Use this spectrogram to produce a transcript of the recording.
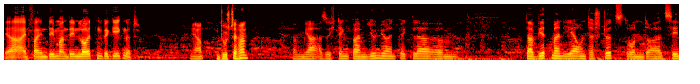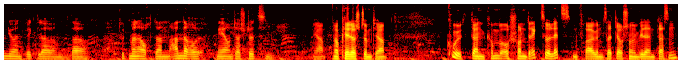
ja, einfach indem man den Leuten begegnet. Ja, und du, Stefan? Ähm, ja, also ich denke beim Junior-Entwickler, ähm, da wird man eher unterstützt und als Senior-Entwickler, ähm, da tut man auch dann andere mehr unterstützen. Ja, okay, das stimmt, ja. Cool, dann kommen wir auch schon direkt zur letzten Frage und seid ja auch schon wieder entlassen.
